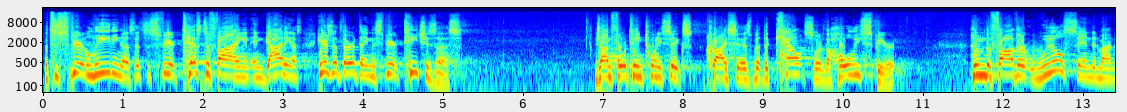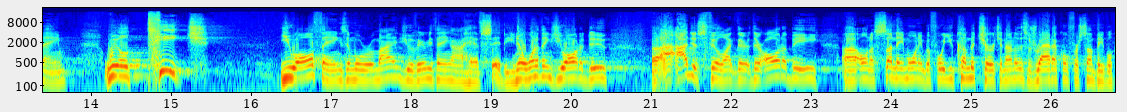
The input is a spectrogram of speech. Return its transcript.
That's the Spirit leading us. That's the Spirit testifying and, and guiding us. Here's the third thing the Spirit teaches us. John 14, 26, Christ says, But the counselor, the Holy Spirit, whom the Father will send in my name, will teach you all things and will remind you of everything I have said to you. You know, one of the things you ought to do, uh, I, I, just feel like there, there ought to be uh, on a Sunday morning before you come to church, and I know this is radical for some people,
